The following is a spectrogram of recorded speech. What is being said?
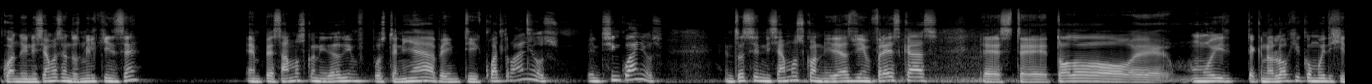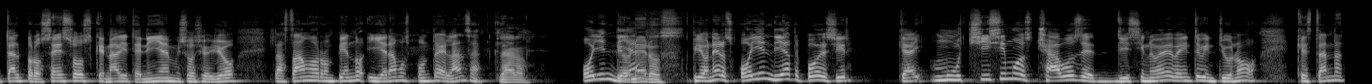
cuando iniciamos en 2015, empezamos con ideas pues tenía 24 años, 25 años. Entonces iniciamos con ideas bien frescas, este, todo eh, muy tecnológico, muy digital, procesos que nadie tenía, mi socio y yo, la estábamos rompiendo y éramos punta de lanza. Claro, Hoy en día... pioneros. Pioneros. Hoy en día te puedo decir que hay muchísimos chavos de 19, 20, 21 que están ha-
